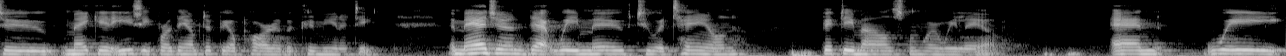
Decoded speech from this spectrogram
to make it easy for them to feel part of a community. Imagine that we move to a town 50 miles from where we live and we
